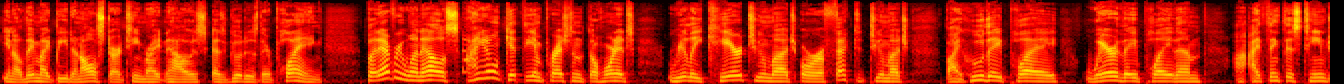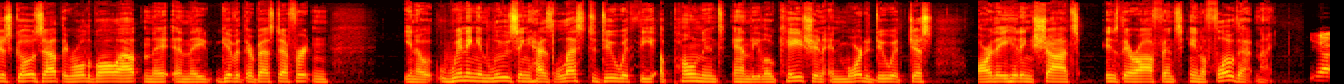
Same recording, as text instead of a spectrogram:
You know, they might beat an All-Star team right now as as good as they're playing. But everyone else, I don't get the impression that the Hornets really care too much or are affected too much by who they play, where they play them. I think this team just goes out, they roll the ball out, and they and they give it their best effort and you know, winning and losing has less to do with the opponent and the location and more to do with just are they hitting shots? Is their offense in a flow that night? Yeah,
